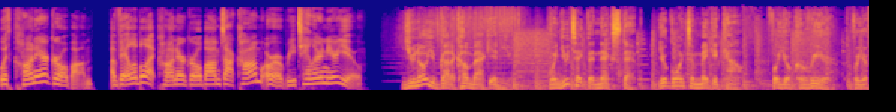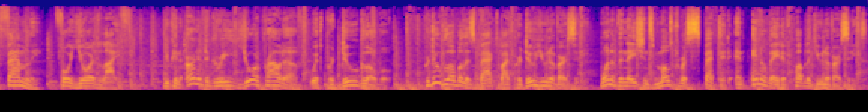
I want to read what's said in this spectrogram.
with Conair Girl Bomb. Available at ConairGirlBomb.com or a retailer near you. You know you've got a comeback in you. When you take the next step, you're going to make it count for your career, for your family, for your life. You can earn a degree you're proud of with Purdue Global. Purdue Global is backed by Purdue University, one of the nation's most respected and innovative public universities.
